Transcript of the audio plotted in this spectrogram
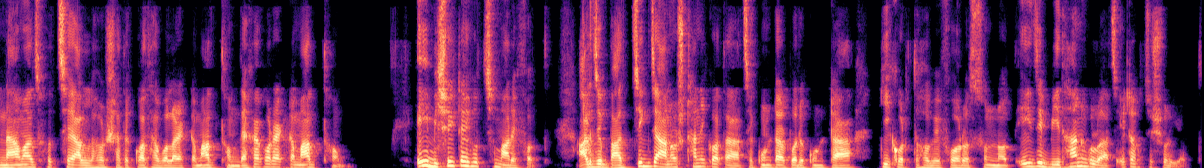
নামাজ হচ্ছে আল্লাহর সাথে কথা বলার একটা মাধ্যম, দেখা করার একটা মাধ্যম। এই বিষয়টাই হচ্ছে মারেফত। আর যে বাহ্যিক যে আনুষ্ঠানিকতা আছে, কোনটার পরে কোনটা, কি করতে হবে, ফরজ, সুন্নত, এই যে বিধানগুলো আছে, এটা হচ্ছে শরীয়ত।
